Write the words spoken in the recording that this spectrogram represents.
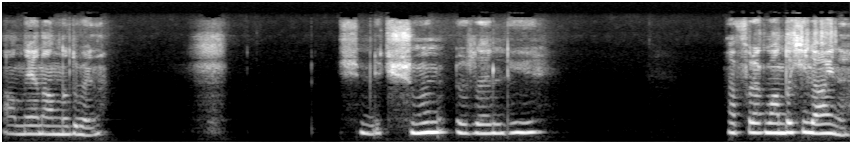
Anlayan anladı beni. Şimdiki şunun özelliği ha, fragmandakiyle aynı.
